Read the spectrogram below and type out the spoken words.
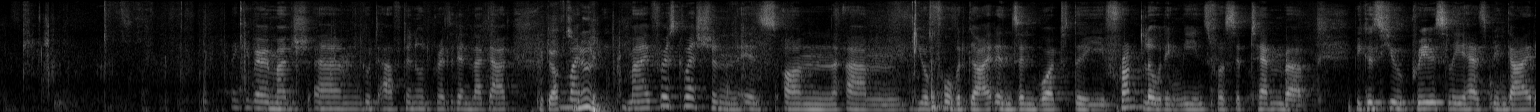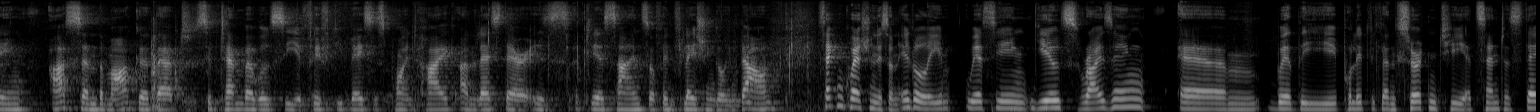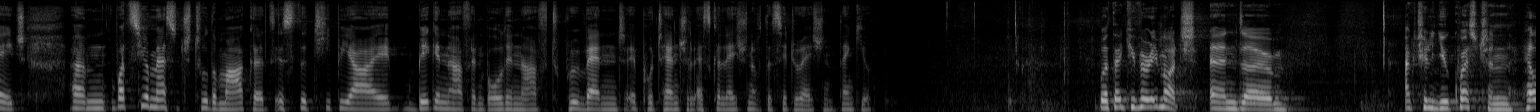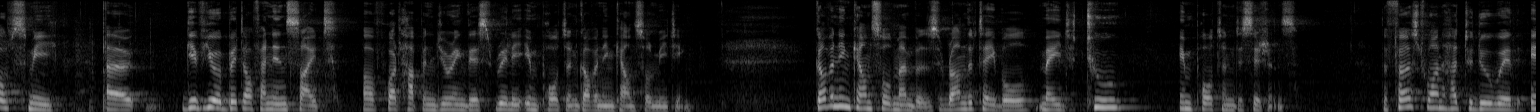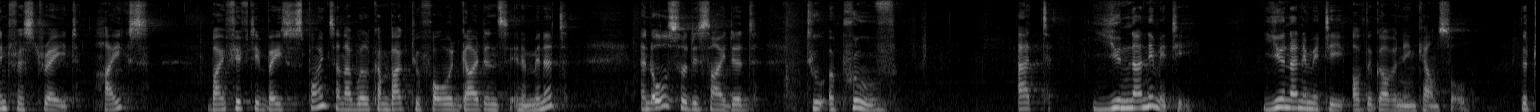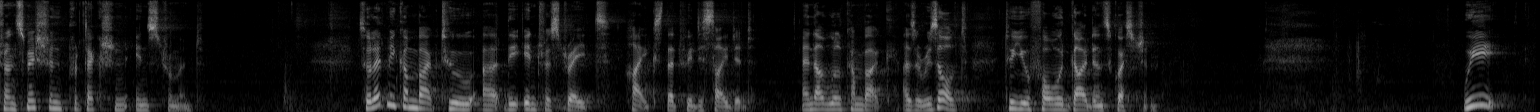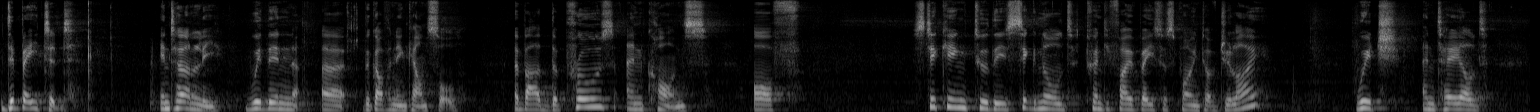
Thank you very much. Um, good afternoon, President Lagarde. Good afternoon. My, my first question is on um, your forward guidance and what the front loading means for September. because you previously has been guiding us and the market that September will see a 50 basis point hike unless there is a clear signs of inflation going down. Second question is on Italy. We're seeing yields rising um, with the political uncertainty at center stage. Um, what's your message to the markets? Is the TPI big enough and bold enough to prevent a potential escalation of the situation? Thank you. Well, thank you very much. And um, actually, your question helps me uh, give you a bit of an insight of what happened during this really important Governing Council meeting. Governing Council members around the table made two important decisions. The first one had to do with interest rate hikes by 50 basis points, and I will come back to forward guidance in a minute, and also decided to approve at unanimity, unanimity of the Governing Council, the transmission protection instrument. So let me come back to uh, the interest rate hikes that we decided. And I will come back as a result to your forward guidance question. We debated internally within uh, the Governing Council about the pros and cons of sticking to the signaled 25 basis point of July, which entailed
